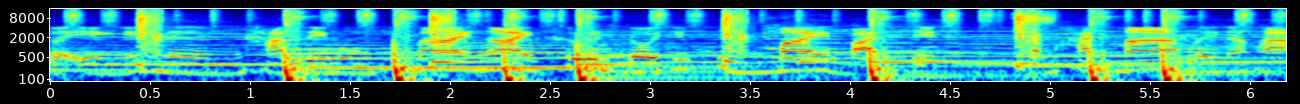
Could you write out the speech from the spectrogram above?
ตัวเองนิดนึงทำในมุมที่ง่ายง่ายขึ้น โดยที่คุณไม่บาดเจ็บสำคัญมากเลยนะคะ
